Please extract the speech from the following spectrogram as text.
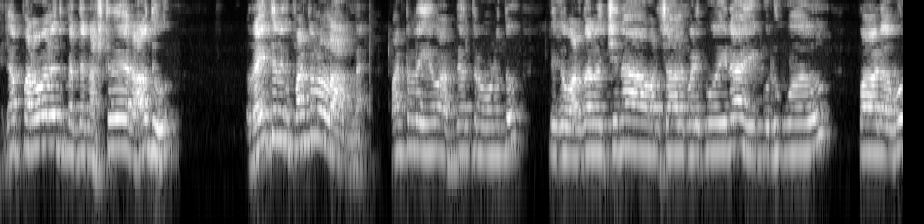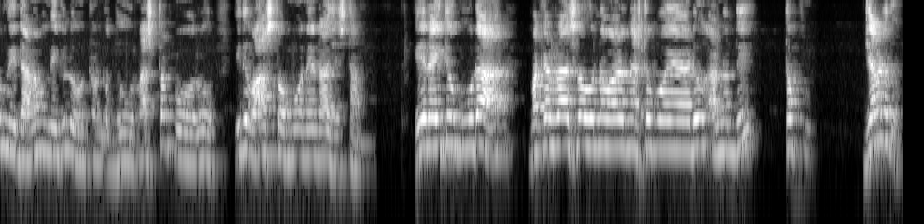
అయినా పర్వాలేదు పెద్ద నష్టమే రాదు. రైతులకు పంటలో లాభమే. పంటలో ఏమో అభ్యంతరం ఉండదు. ఇక వరదలు వచ్చినా వర్షాలు పడిపోయినా ఈ కులిపోవు పాడవు మీ ధనం మిగులు ఉండదు. నష్టపోరు ఇది వాస్తవము నేను రాసిస్తాను. ఏ రైతు కూడా మకర రాశిలో ఉన్నవాడు నష్టపోయాడు అన్నది తప్పు. జరగదు.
